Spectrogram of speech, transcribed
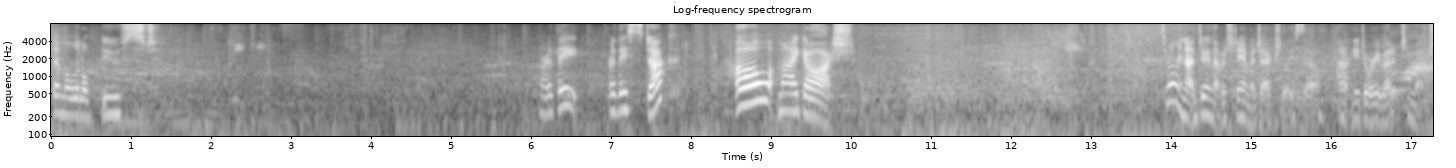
Them a little boost. They are they stuck? Oh my gosh. It's really not doing that much damage actually, so I don't need to worry about it too much.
